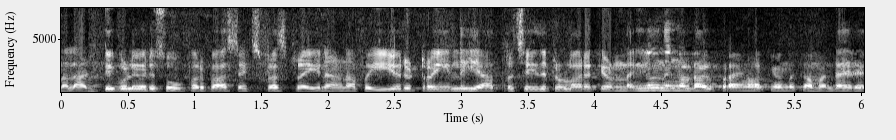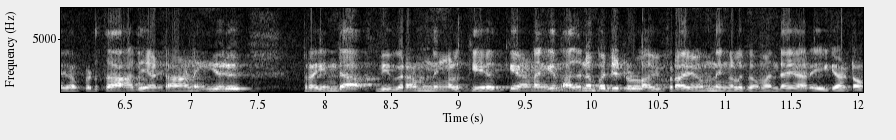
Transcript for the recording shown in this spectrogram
നല്ല അടിപൊളി ഒരു സൂപ്പർ ഫാസ്റ്റ് എക്സ്പ്രസ് ട്രെയിനാണ്. അപ്പോൾ ഈ ഒരു ട്രെയിനിൽ യാത്ര ചെയ്തിട്ടുള്ളവരൊക്കെ ഉണ്ടെങ്കിൽ നിങ്ങളുടെ അഭിപ്രായങ്ങളൊക്കെ ഒന്ന് കമന്റായി രേഖപ്പെടുത്തുക. ആദ്യമായിട്ടാണ് ഈ ഒരു ട്രെയിനിന്റെ വിവരം നിങ്ങൾ കേൾക്കുകയാണെങ്കിൽ അതിനെ പറ്റിയിട്ടുള്ള അഭിപ്രായവും നിങ്ങൾ കമന്റായി അറിയിക്കുക കേട്ടോ.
